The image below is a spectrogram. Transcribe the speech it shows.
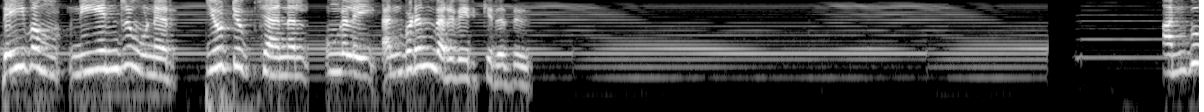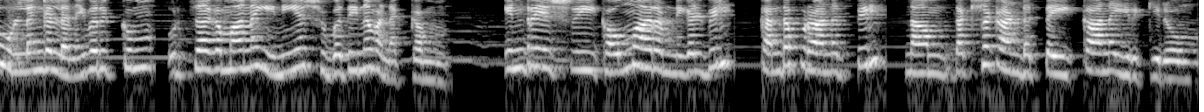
தெய்வம் நீ என்று உணர். யூடியூப் சேனல் உங்களை அன்புடன் வரவேற்கிறது. அன்பு உள்ளங்கள் அனைவருக்கும் உற்சாகமான இனிய சுபதின வணக்கம். இன்றைய ஸ்ரீ கௌமாரம் நிகழ்வில் கந்த புராணத்தில் நாம் தக்ஷகாண்டத்தை காண இருக்கிறோம்.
